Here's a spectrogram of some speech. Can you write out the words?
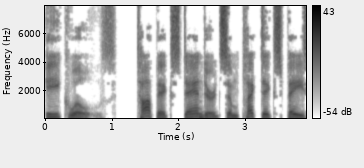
equals Topic standard symplectic space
